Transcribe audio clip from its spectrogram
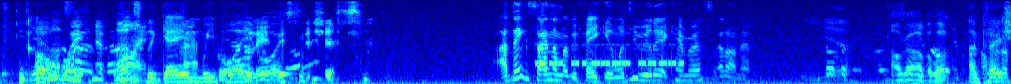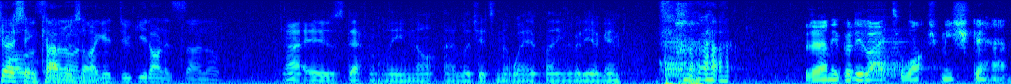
Oh, yeah, oh, that's, wait, the- never that's the game we play, boys. suspicious. I think Simon might be faking. Was he really at cameras? I don't know. Yeah. I'll go have a look. I'm I'm pretty sure I've seen the sign cameras If I on. get dookied on, it's sign up. That is definitely not a legitimate way of playing the video game. Would anybody like to watch me scan?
